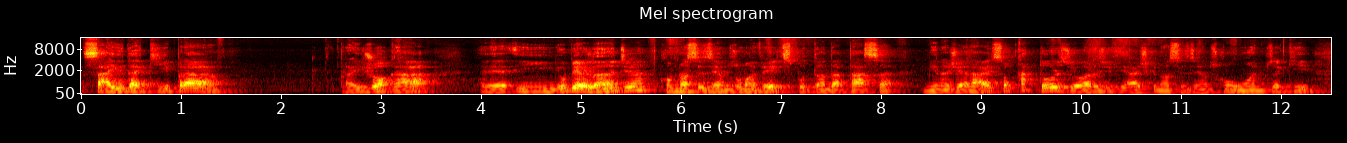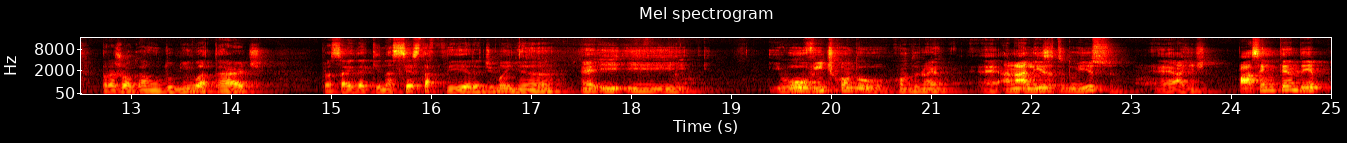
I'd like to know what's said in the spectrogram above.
sair daqui para ir jogar é, em Uberlândia, como nós fizemos uma vez, disputando a taça Minas Gerais. São 14 horas de viagem que nós fizemos com o ônibus aqui para jogar um domingo à tarde, para sair daqui na sexta-feira de manhã. É, e, e, e, o ouvinte, quando, quando né, é, analisa tudo isso, é, a gente passa a entender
